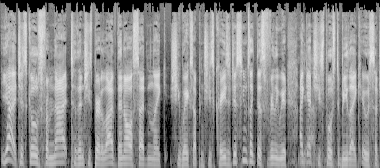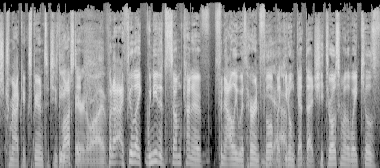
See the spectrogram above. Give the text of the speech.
yeah, it just goes from that to then she's buried alive. Then all of a sudden, like she wakes up and she's crazy. It just seems like this really weird. I Yeah. get she's supposed to be like it was such a traumatic experience that she's Being lost buried it. alive. But I I feel like we needed some kind of finale with her and Philip. Yeah. Like you don't get that. She throws him out of the way, kills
